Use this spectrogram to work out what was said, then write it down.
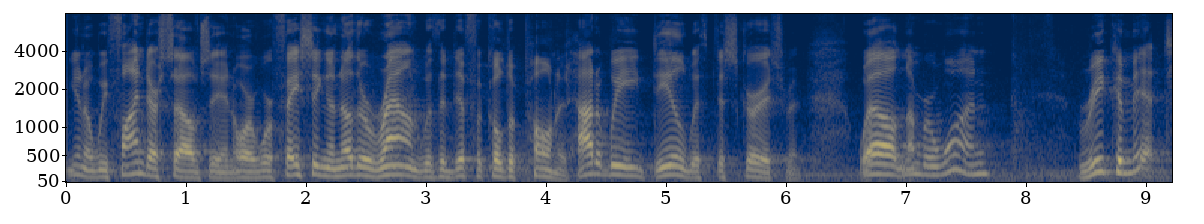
you know, we find ourselves in or we're facing another round with a difficult opponent. How do we deal with discouragement? Well, number one, recommit.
